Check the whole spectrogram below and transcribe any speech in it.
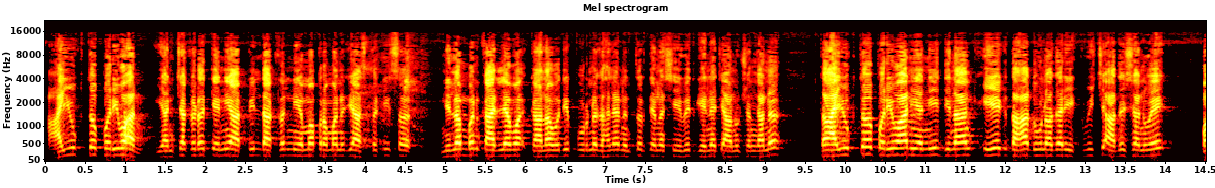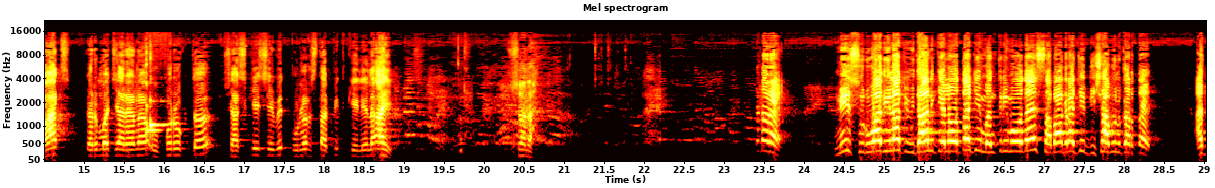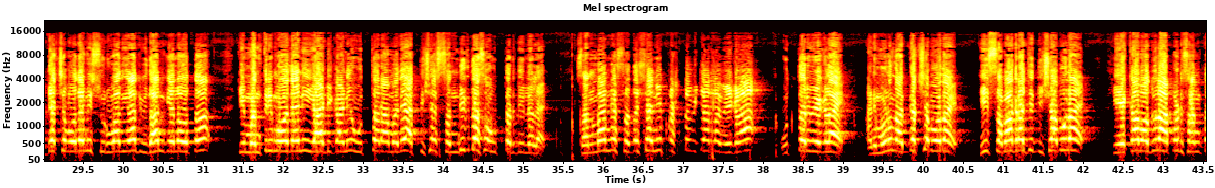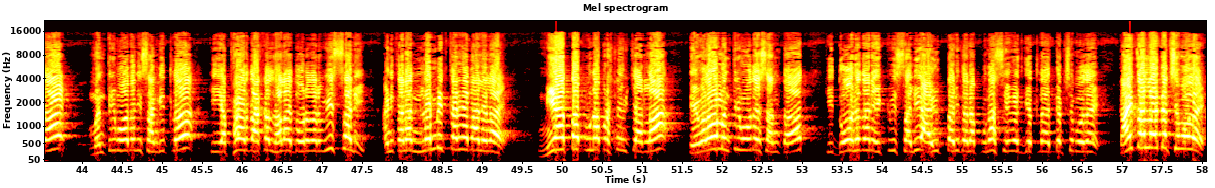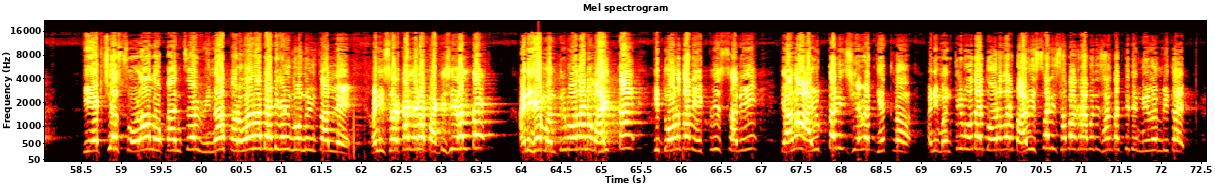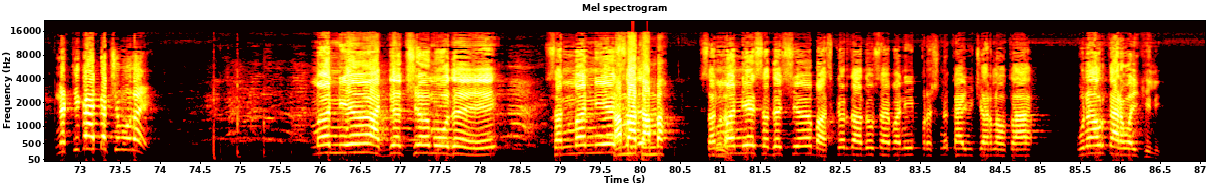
आयुक्त परिवहन यांच्याकडे त्यांनी अपील दाखल नियमाप्रमाणे जे असतं की स- निलंबन कालावधी पूर्ण झाल्यानंतर त्यांना सेवेत घेण्याच्या अनुषंगानं. तर आयुक्त परिवहन यांनी दिनांक एक दहा दोन हजार एकवीसच्या आदेशान्वये पाच कर्मचाऱ्यांना उपरोक्त शासकीय सेवेत पुनर्स्थापित केलेलं आहे. चला. मी सुरुवातीलाच विधान केलं होतं की मंत्री महोदय सभागृहाची दिशाभूल करतायत. अध्यक्ष महोदय मी सुरुवातीलाच विधान केलं होतं की मंत्री महोदयांनी या ठिकाणी उत्तरामध्ये अतिशय संदिग्ध असं उत्तर दिलेलं आहे. सन्मान्य सदस्यांनी प्रश्न विचारला वेगळा? उत्तर वेगळा आहे. आणि म्हणून अध्यक्ष महोदय ही सभागृहाची दिशाभूल आहे. की एका बाजूला आपण सांगताय. मंत्री महोदयांनी सांगितलं की एफ आय आर दाखल झालाय दोन हजार वीस साली आणि त्याला निलंबित करण्यात आलेला आहे. मी आता पुन्हा प्रश्न विचारला तेव्हा मंत्री महोदय सांगतात की दोन हजार एकवीस साली आयुक्तांनी त्यांना पुन्हा सेवेत घेतलं अध्यक्ष महोदय. काय चाललंय अध्यक्ष महोदय? की एकशे सोळा लोकांचं विना परवाना त्या ठिकाणी नोंदणी चालली आहे. आणि सरकार त्यांना पाठीशी घालतंय. आणि हे मंत्री महोदयांना माहीत नाही की दोन हजार एकवीस साली त्यांना आयुक्तांनी सेवेत घेतलं. आणि मंत्री महोदय दोन हजार बावीस साली सभागृहामध्ये सांगतात की ते निलंबित आहेत. नक्की काय अध्यक्ष महोदय? मान्य अध्यक्ष महोदय सन्मान्य थांबा सद- थांबा. सन्मान्य सदस्य भास्कर जाधव साहेबांनी प्रश्न काय विचारला होता? कुणावर कारवाई केली?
